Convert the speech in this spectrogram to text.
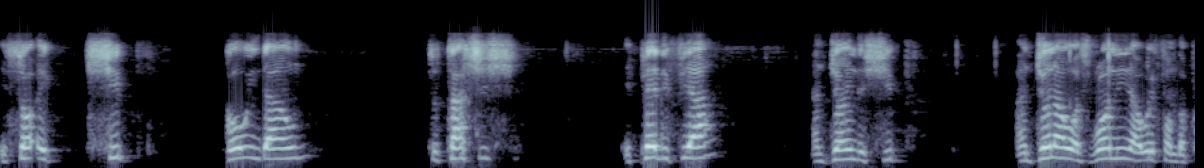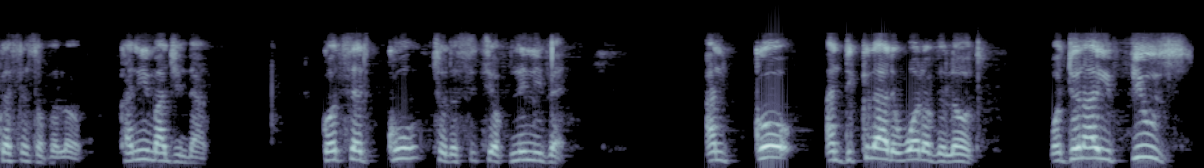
He saw a ship going down to Tarshish. He paid the fare and joined the ship. And Jonah was running away from the presence of the Lord. Can you imagine that? God said, Go to the city of Nineveh and go and declare the word of the Lord. But Jonah refused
